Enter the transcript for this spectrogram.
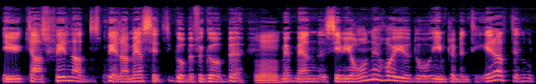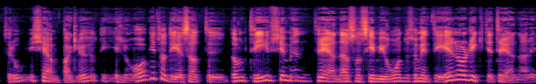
det är ju klasskillnad spelarmässigt, gubbe för gubbe. Mm. Men, men Simeone har ju då implementerat en otrolig kämpaglöd i laget och det så att eh, de trivs ju med en tränare som Simeone som inte är någon riktig tränare,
